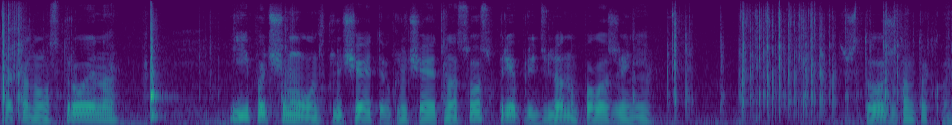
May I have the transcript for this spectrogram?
как оно устроено и почему он включает и выключает насос при определенном положении. Что же там такое?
